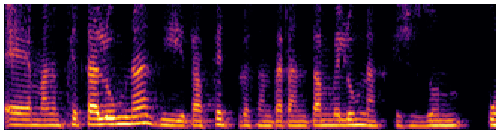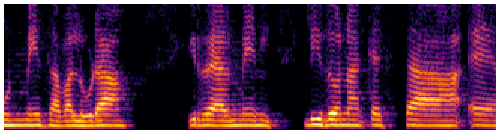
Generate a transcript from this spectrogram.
eh, han fet alumnes i, de fet, presentaran també alumnes, que això és un punt més a valorar i realment li dona aquesta, eh,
